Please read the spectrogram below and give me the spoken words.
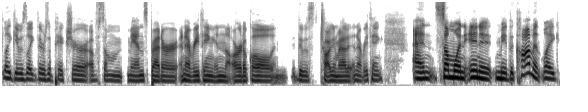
Like it was like there's a picture of some man spreader and everything in the article, and it was talking about it and everything. And someone in it made the comment like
